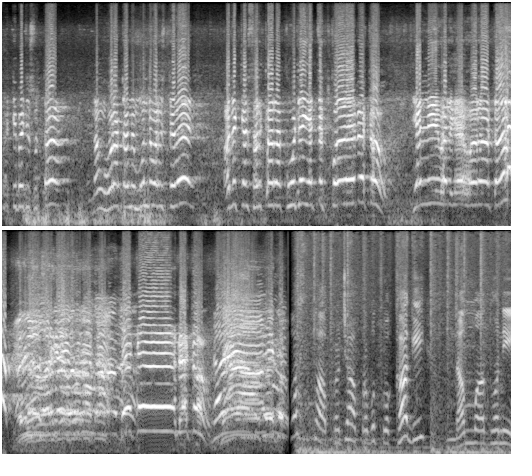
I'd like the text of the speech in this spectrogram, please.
ಪ್ರತಿಭಟಿಸುತ್ತಾ ನಾವು ಹೋರಾಟವನ್ನು ಮುಂದುವರಿಸ್ತೇವೆ. ಅದಕ್ಕೆ ಸರ್ಕಾರ ಕೂಡಲೇ ಎಚ್ಚೆತ್ತುಕೊಳ್ಳಲೇಬೇಕು. ಎಲ್ಲಿವರೆಗೆ ಹೋರಾಟ? ಬೇಕೇ ಪ್ರಜಾಪ್ರಭುತ್ವಕ್ಕಾಗಿ ನಮ್ಮ ಧ್ವನಿ.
